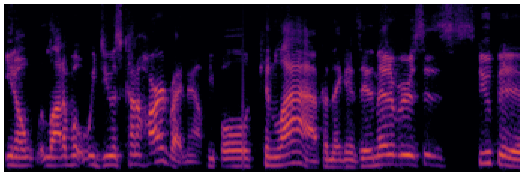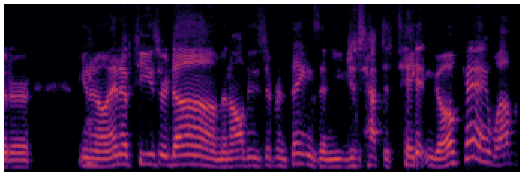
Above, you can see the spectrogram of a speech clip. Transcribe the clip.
you know, a lot of what we do is kind of hard right now. People can laugh and they can say the metaverse is stupid or, you know, NFTs are dumb and all these different things. And you just have to take it and go, okay, well,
